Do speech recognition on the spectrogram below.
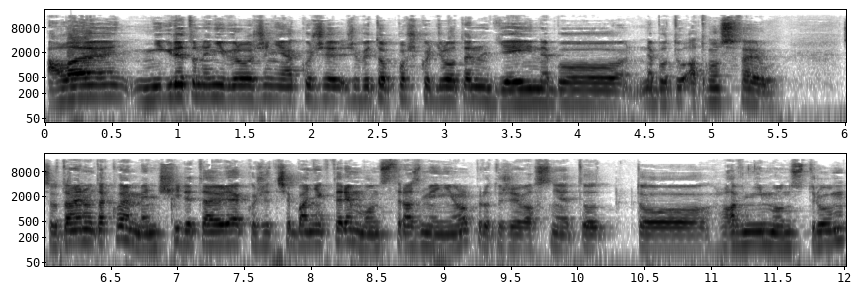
ale nikde to není vyloženě jako, že, že by to poškodilo ten děj nebo, nebo tu atmosféru. Jsou tam jenom takové menší detaily, jako že třeba některé monstra změnil, protože vlastně to, to hlavní monstrum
